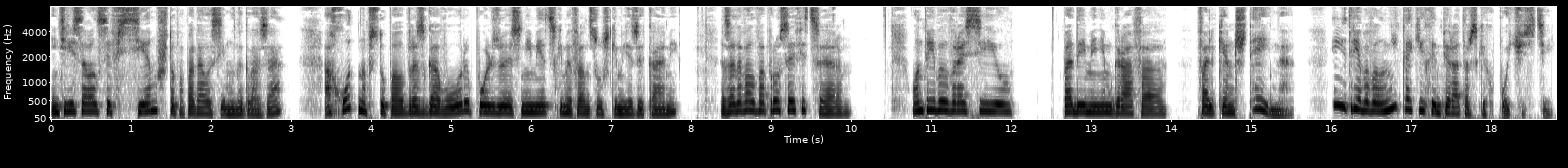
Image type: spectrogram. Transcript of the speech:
интересовался всем, что попадалось ему на глаза — охотно вступал в разговоры, пользуясь немецким и французским языками, задавал вопросы офицерам. Он прибыл в Россию под именем графа Фалькенштейна и не требовал никаких императорских почестей.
